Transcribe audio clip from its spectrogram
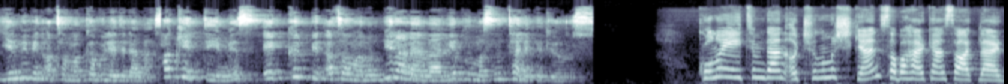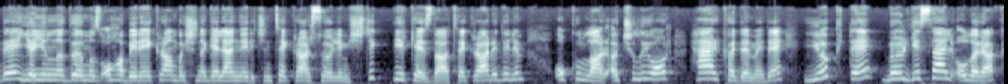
20 bin atama kabul edilemez. Hak ettiğimiz ek 40 bin atamanın bir an evvel yapılmasını talep ediyoruz. Konu eğitimden açılmışken sabah erken saatlerde yayınladığımız o haberi ekran başına gelenler için tekrar söylemiştik. Bir kez daha tekrar edelim. Okullar açılıyor her kademede. YÖK de bölgesel olarak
